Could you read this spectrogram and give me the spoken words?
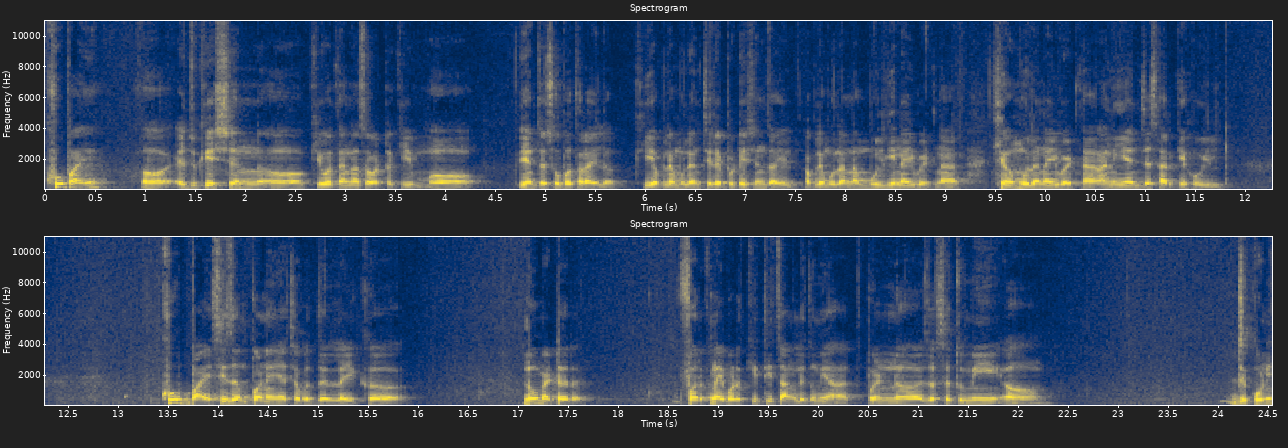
खूप आहे. एज्युकेशन किंवा त्यांना असं वाटतं की यांच्यासोबत राहिलं की आपल्या मुलांची रेप्युटेशन जाईल आपल्या मुलांना मुलगी नाही भेटणार किंवा मुलं नाही भेटणार आणि यांच्यासारखे होईल. खूप बायसिझम पण आहे याच्याबद्दल लाईक नो मॅटर फरक नाही पडत किती चांगले तुम्ही आहात पण जसं तुम्ही जे कोणी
